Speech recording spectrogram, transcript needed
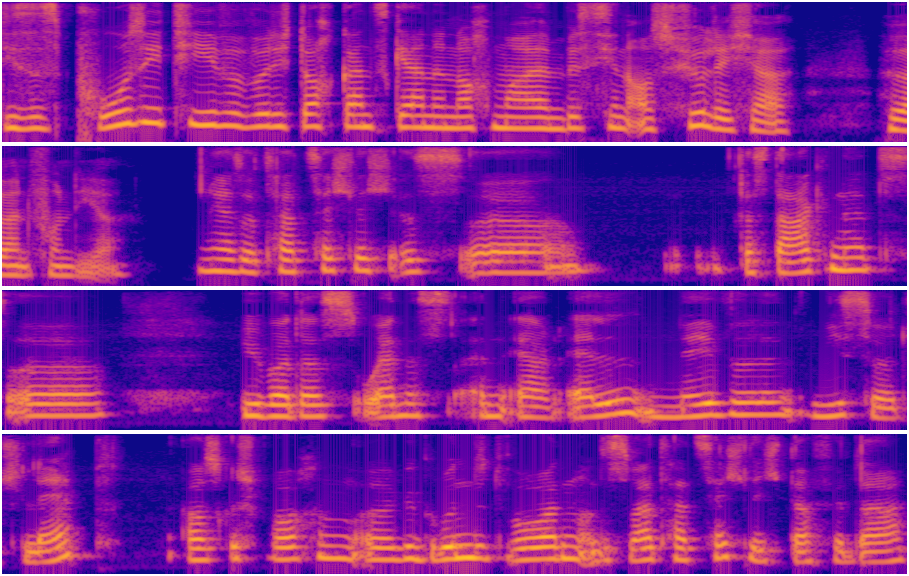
dieses Positive würde ich doch ganz gerne noch mal ein bisschen ausführlicher hören von dir. Ja, also tatsächlich ist äh, das Darknet äh, über das UNSNRL Naval Research Lab ausgesprochen äh, gegründet worden und es war tatsächlich dafür da,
